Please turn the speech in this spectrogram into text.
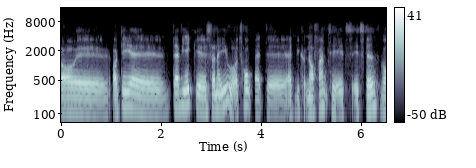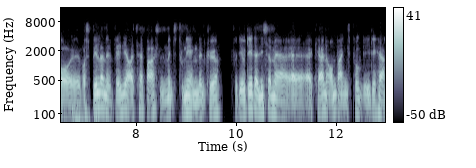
Og, øh, og det, øh, der er vi ikke øh, så naive at tro, at, øh, at vi når frem til et, et sted, hvor, øh, hvor spillerne vælger at tage barsel, mens turneringen den kører. For det er jo det, der ligesom er, er, er kerneomdrejningspunktet i det her.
